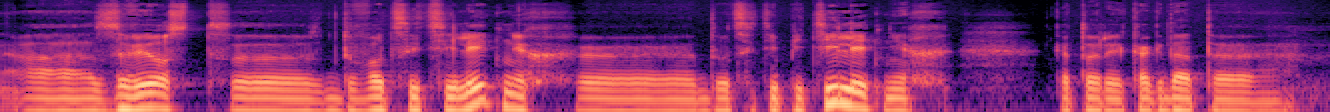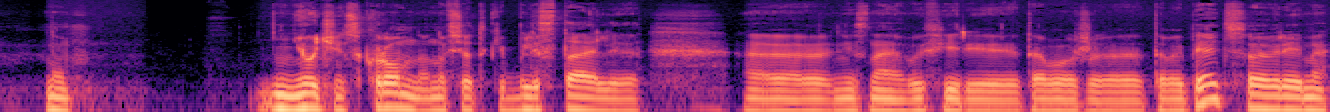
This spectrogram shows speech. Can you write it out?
А звезд 20-летних, э, 25-летних, э, которые когда-то, ну, не очень скромно, но все-таки блистали, не знаю, в эфире того же ТВ-5 в свое время,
